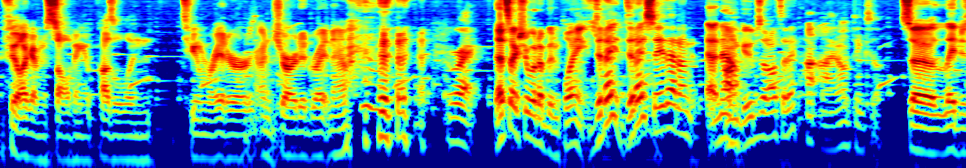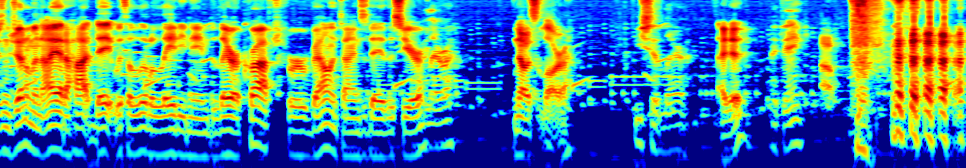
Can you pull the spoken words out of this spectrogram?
I feel like I'm solving a puzzle in Tomb Raider or Uncharted right now. Right. That's actually what I've been playing. Did I did I say that on No. on Goobs at all today? Uh, I don't think so. So, ladies and gentlemen, I had a hot date with a little lady named Lara Croft for Valentine's Day this year. Lara. No, it's Laura. You said Lara. I did. I think. Oh.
